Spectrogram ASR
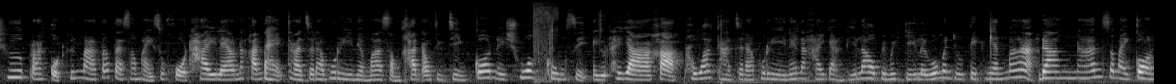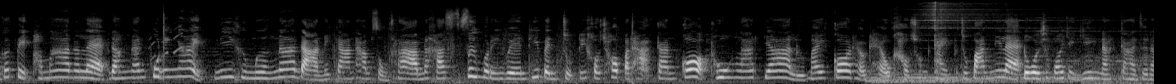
ชื่อปรากฏขึ้นมาตั้งแต่สมัยสุโขทัยแล้วนะคะ แต่กาญจนบุรีเนี่ยมาสำคัญเอาจริง ๆ ก็ในช่วงกรุงศรีอยุธยาค่ะ เพราะว่ากาญจนบุรีเนี่ยนะคะ อย่างที่เล่าไปเมื่อกี้เลยว่ามันอยู่ติดเมียนมาดังนั้นสมัยก่อนก็ติดพม่านั่นแหละ ดังนั้นพูดง่ายๆ นี่คือเมืองหน้าด่านในการทำสงครามนะคะ ซึ่งบริเวณที่เป็นจุดที่เขาชอบปะทะกันก็ทุ่งลาดหญ้าหรือไม่ก็แถวแถวๆเขาชนไก่ปัจจุบันนี่แหละ โดยเฉพาะอย่างยิ่งนะกาญจน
